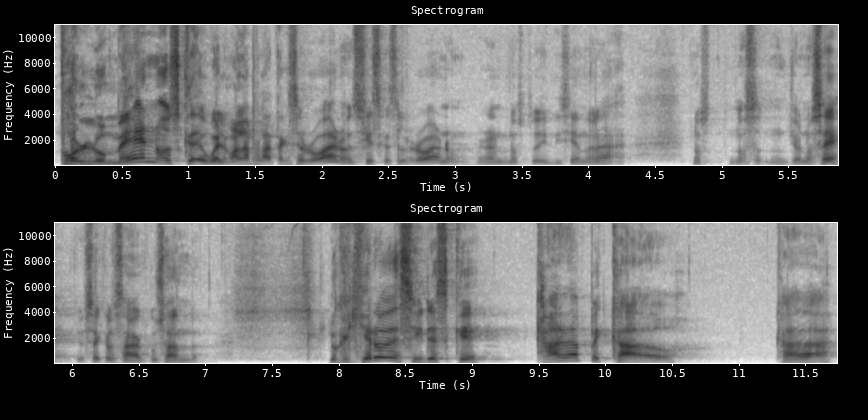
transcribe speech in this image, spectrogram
Por lo menos que devuelvan la plata que se robaron, si es que se la robaron. No estoy diciendo nada yo no sé, yo sé que lo están acusando. Lo que quiero decir es que cada pecado, cada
